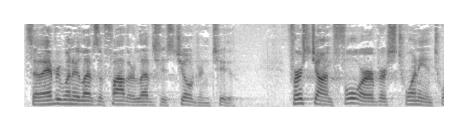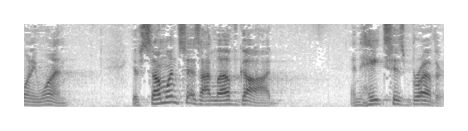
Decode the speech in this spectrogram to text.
So everyone who loves the Father loves his children too. 1 John 4, verse 20 and 21. If someone says, I love God, and hates his brother,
